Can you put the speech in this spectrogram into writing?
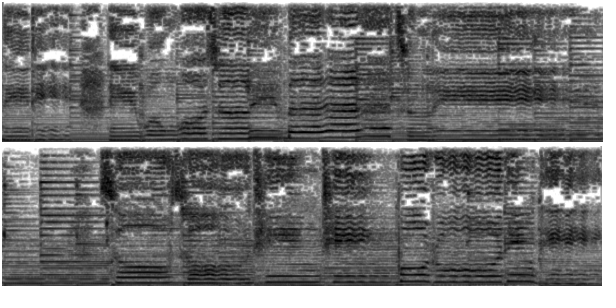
你的，你问我这里没这里？走走停停，不如定定。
